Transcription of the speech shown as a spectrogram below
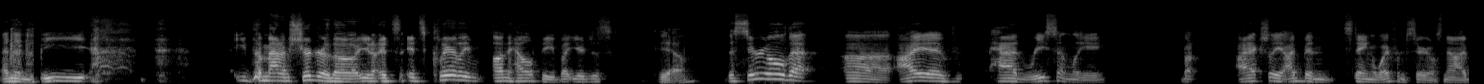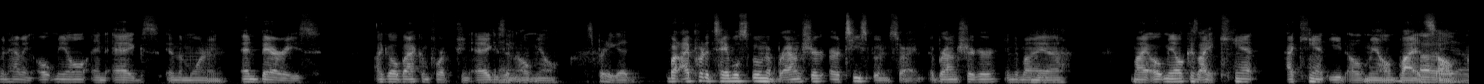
And then B. the amount of sugar though you know it's it's clearly unhealthy but you're just Yeah. the cereal that uh, I have had recently, but I actually I've been staying away from cereals now. I've been having oatmeal and eggs in the morning and berries. I go back and forth between eggs and oatmeal. It's pretty good. But I put a tablespoon of brown sugar or teaspoon, sorry, a brown sugar into my Mm. uh, my oatmeal because I can't I can't eat oatmeal by Oh, itself. yeah.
